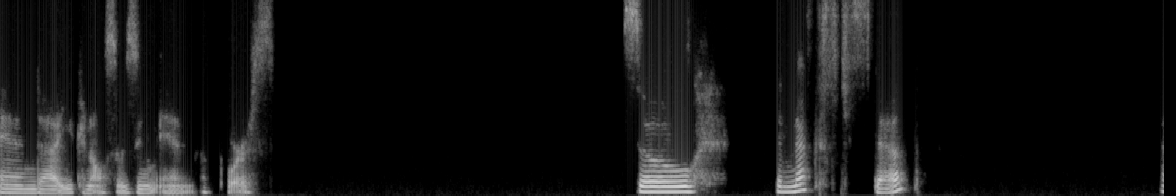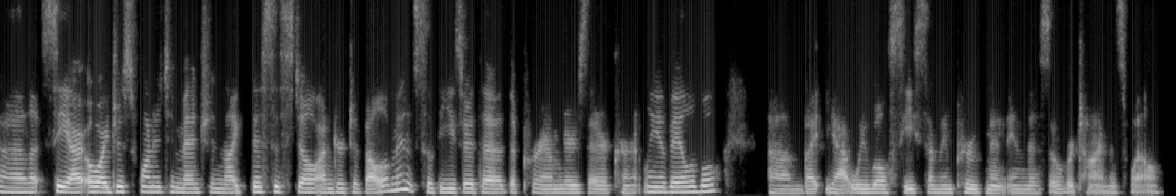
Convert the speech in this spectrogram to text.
and uh, you can also zoom in, of course. So the next step uh, let's see. I, oh, I just wanted to mention like this is still under development. So these are the, the parameters that are currently available. Um, but yeah, we will see some improvement in this over time as well.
